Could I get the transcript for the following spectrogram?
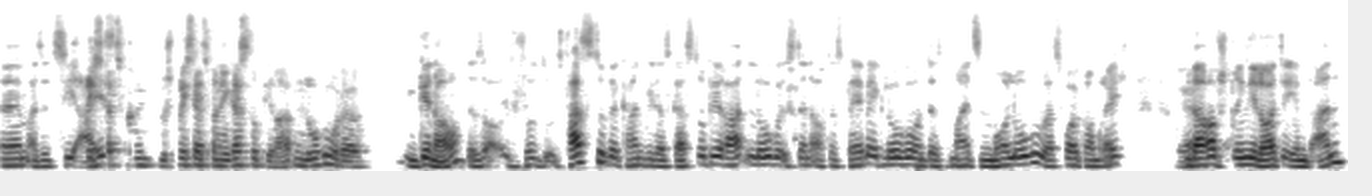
Ähm, also CIs. Du, du sprichst jetzt von den Gastropiraten-Logo oder? Genau, das ist fast so bekannt wie das Gastropiraten-Logo, ist dann auch das Payback-Logo und das Miles More-Logo. Du hast vollkommen recht. Ja. Und darauf springen die Leute eben an.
